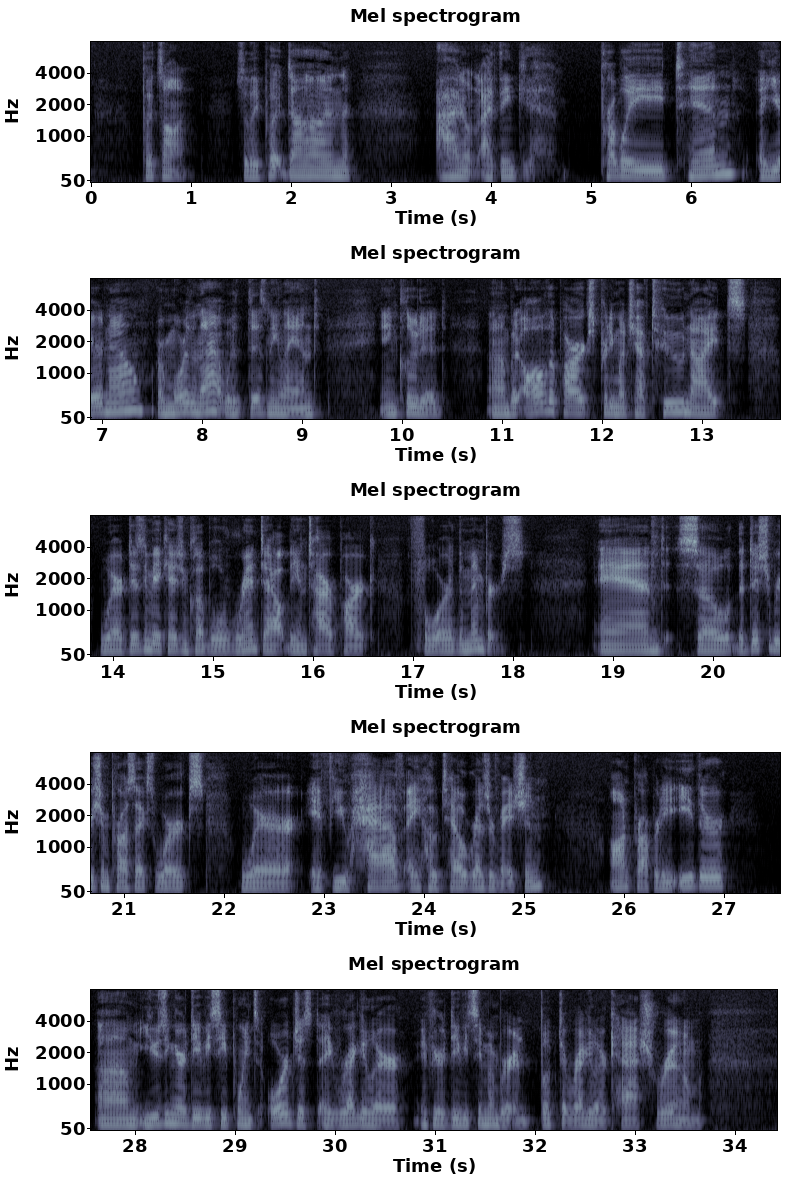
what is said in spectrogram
puts on. So they put on I don't I think probably 10 a year now or more than that with Disneyland included. Um, but all of the parks pretty much have two nights where Disney Vacation Club will rent out the entire park for the members. And so the distribution process works where if you have a hotel reservation on property, either um, using your DVC points or just a regular, if you're a DVC member and booked a regular cash room,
